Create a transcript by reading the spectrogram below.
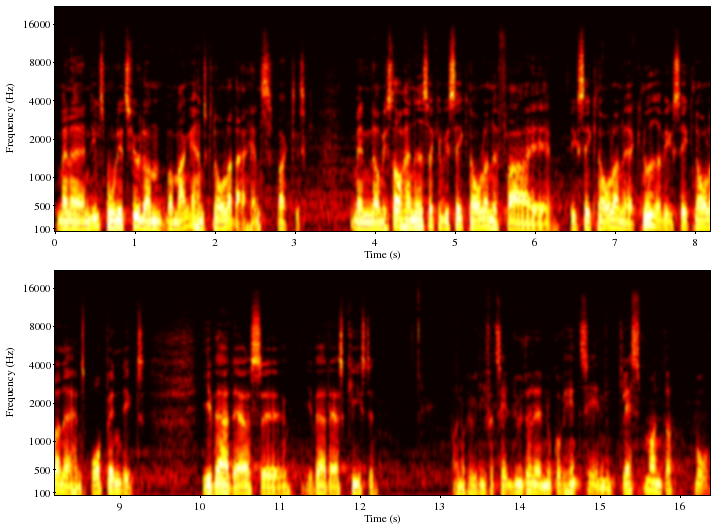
Man er en lille smule i tvivl om, hvor mange af hans knogler, der er hans faktisk. Men når vi står hernede, så kan vi se knoglerne fra, øh, vi kan se knoglerne af Knud, og vi kan se knoglerne af hans bror Benedikt i hver deres, øh, i hver deres kiste. Og nu kan vi lige fortælle lytterne, at nu går vi hen til en glasmonter, hvor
